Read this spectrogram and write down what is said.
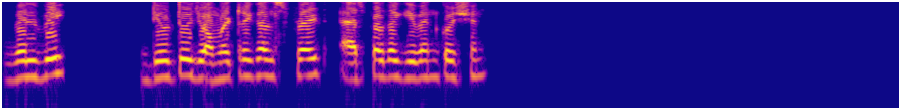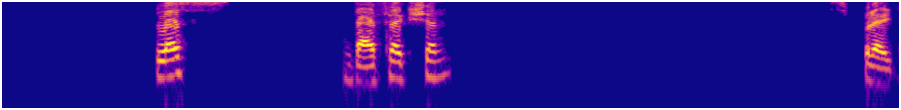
will be due to geometrical spread as per the given question plus diffraction spread.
